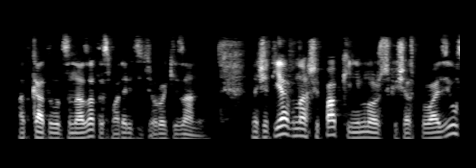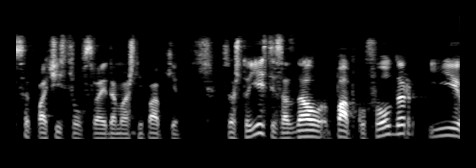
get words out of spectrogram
откатываться назад и смотреть эти уроки заново. Значит, я в нашей папке немножечко сейчас повозился, почистил в своей домашней папке все, что есть, и создал папку folder и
